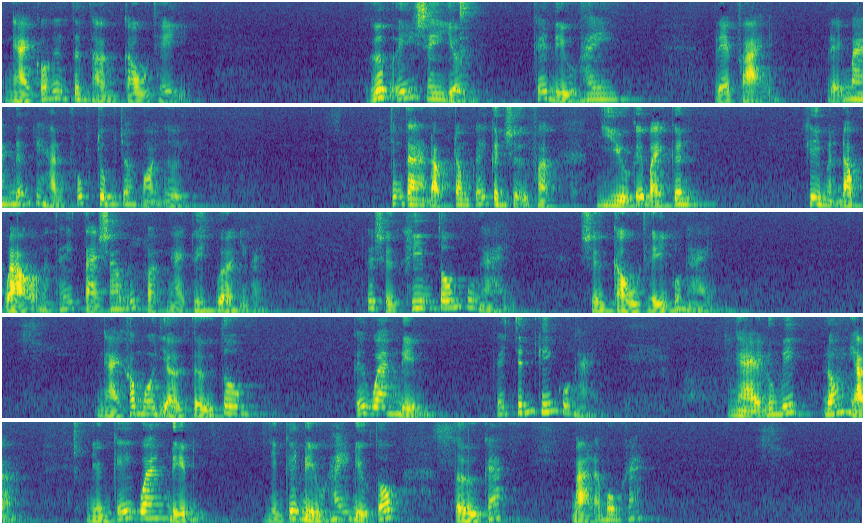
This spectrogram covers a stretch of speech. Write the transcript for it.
ngài có cái tinh thần cầu thị, góp ý xây dựng cái điều hay đẹp phải để mang đến cái hạnh phúc chung cho mọi người. Chúng ta đọc trong cái kinh sử Phật, nhiều cái bài kinh, khi mình đọc vào, mình thấy tại sao Đức Phật ngài tuyệt vời như vậy? Cái sự khiêm tốn của ngài, sự cầu thị của ngài. Ngài không bao giờ tự tôn cái quan điểm cái chính kiến của ngài. Ngài luôn biết đón nhận những cái quan điểm những cái điều hay điều tốt từ các bà la môn khác.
